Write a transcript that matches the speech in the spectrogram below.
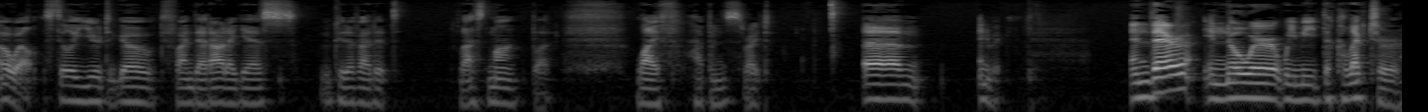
oh well, still a year to go to find that out, I guess. We could have had it last month, but life happens, right? Um, anyway. And there, in Knowhere, we meet the Collector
